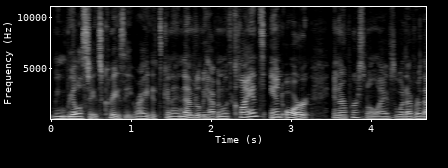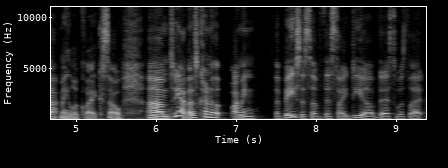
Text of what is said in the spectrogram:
I mean, real estate's crazy, right? It's going to inevitably happen with clients and or in our personal lives, whatever that may look like. So, um, so yeah, that's kind of the, I mean. The basis of this idea of this was that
